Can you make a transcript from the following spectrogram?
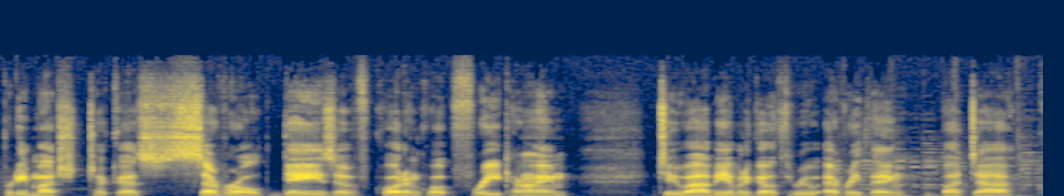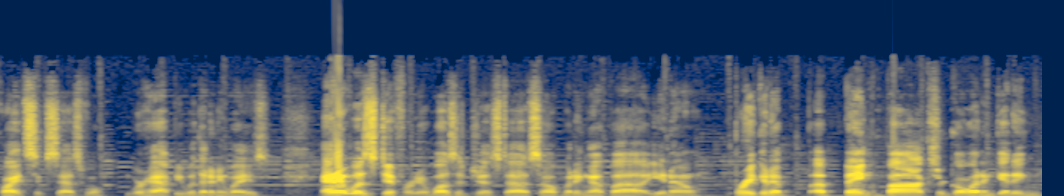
pretty much took us several days of quote-unquote free time to uh, be able to go through everything, but uh, quite successful. We're happy with it anyways. And it was different. It wasn't just us opening up a, you know, breaking a, a bank box or going and getting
